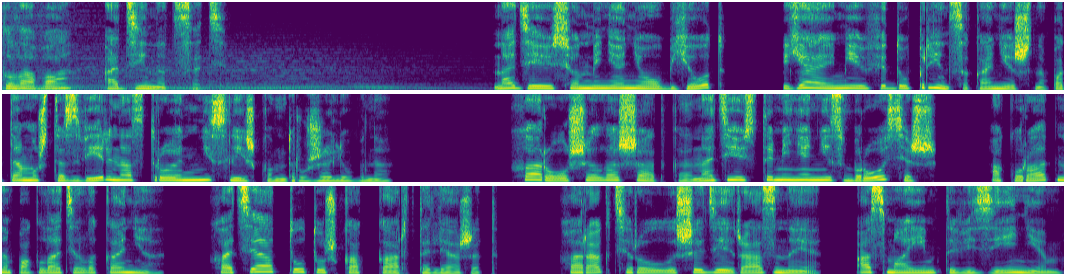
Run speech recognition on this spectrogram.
Глава 11 Надеюсь, он меня не убьет. Я имею в виду принца, конечно, потому что зверь настроен не слишком дружелюбно. Хорошая лошадка, надеюсь, ты меня не сбросишь? Аккуратно погладила коня. Хотя тут уж как карта ляжет. Характеры у лошадей разные, а с моим-то везением.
